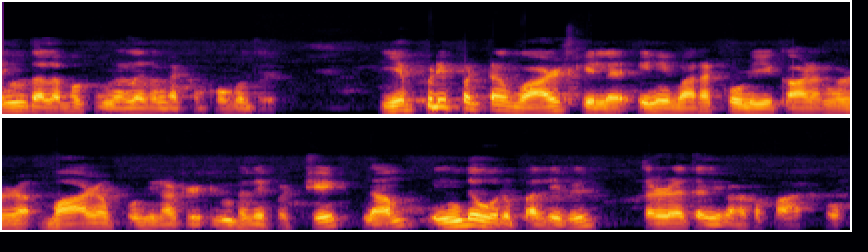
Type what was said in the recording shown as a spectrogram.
எந்த அளவுக்கு நல்லது நடக்க போகுது? எப்படிப்பட்ட வாழ்க்கையில இனி வரக்கூடிய காலங்களில் வாழப் போகிறார்கள் என்பதை பற்றி நாம் இந்த ஒரு பதிவில் தெள்ள தெளிவாக பார்ப்போம்.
